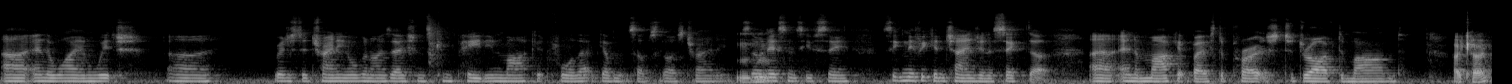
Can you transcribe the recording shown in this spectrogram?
and the way in which registered training organisations compete in market for that government subsidised training. Mm-hmm. So in mm-hmm. essence, you've seen significant change in a sector uh, and a market based approach to drive demand. Okay,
